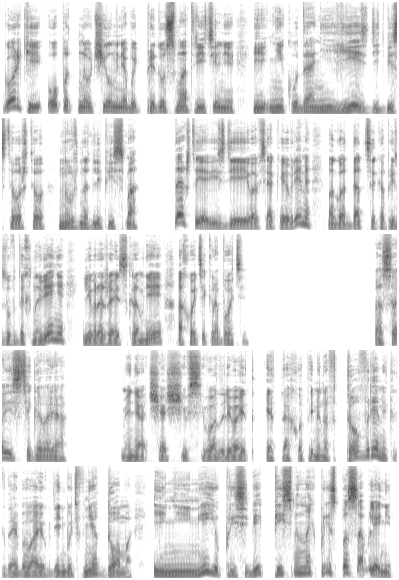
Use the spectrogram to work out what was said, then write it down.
Горький опыт научил меня быть предусмотрительнее и никуда не ездить без того, что нужно для письма — так что я везде и во всякое время могу отдаться капризу вдохновения или, выражаясь скромнее, охоте к работе. По совести говоря, меня чаще всего одолевает эта охота именно в то время, когда я бываю где-нибудь вне дома и не имею при себе письменных приспособлений.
